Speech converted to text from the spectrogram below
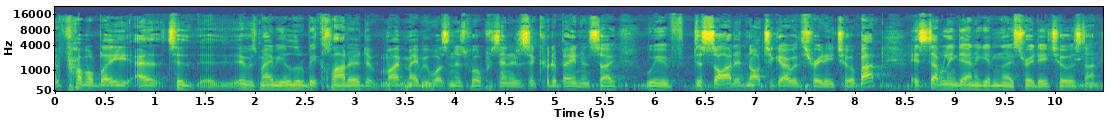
uh, probably uh, to, uh, it was maybe a little bit cluttered, it might, maybe wasn't as well presented as it could have been, and so we've decided not to go with 3D tour, but it's doubling down and getting those 3D tours done.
